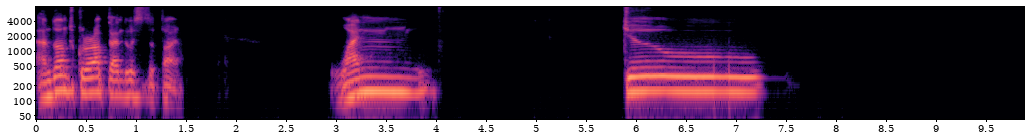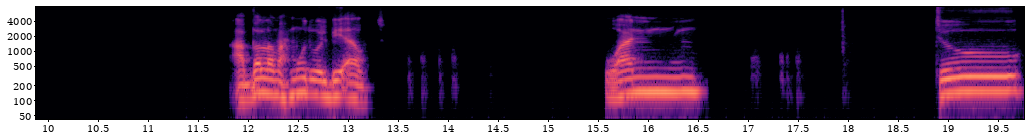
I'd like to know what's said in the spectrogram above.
And don't corrupt and waste the time. One, two. Abdullah Mahmoud will be out. One, two,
